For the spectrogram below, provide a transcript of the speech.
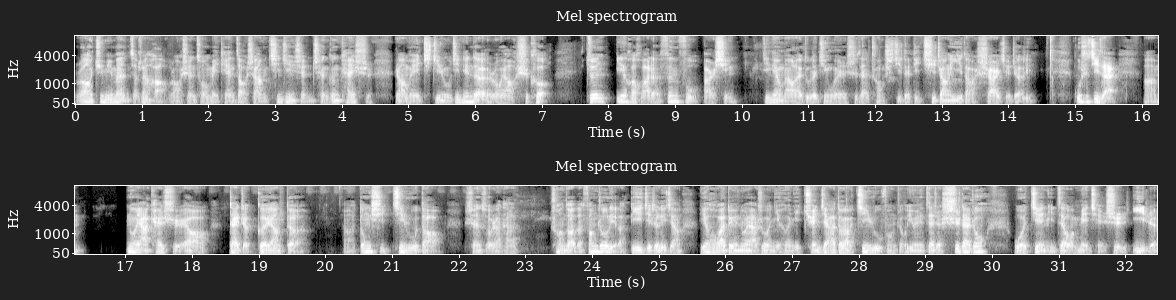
荣耀居民们，早上好！荣耀神从每天早上亲近神、晨更开始，让我们一起进入今天的荣耀时刻，遵耶和华的吩咐而行。今天我们要来读的经文是在创世纪的第七章一到十二节这里。故事记载啊，诺亚开始要带着各样的啊东西进入到神所让他创造的方舟里了。第一节这里讲，耶和华对诺亚说：“你和你全家都要进入方舟，因为在这世代中，我见你在我面前是异人。”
